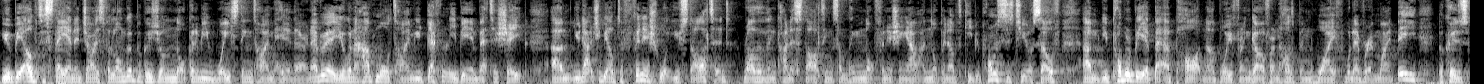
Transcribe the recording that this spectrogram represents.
you'd be able to stay energized for longer because you're not going to be wasting time here, there, and everywhere. You're going to have more time. You'd definitely be in better shape. Um, you'd actually be able to finish what you started rather than kind of starting something, not finishing out, and not being able to keep your promises to yourself. Um, you'd probably be a better partner, boyfriend, girlfriend, husband, wife, whatever it might be, because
